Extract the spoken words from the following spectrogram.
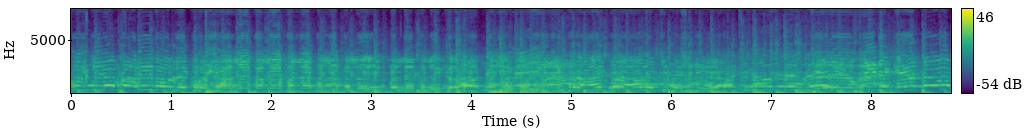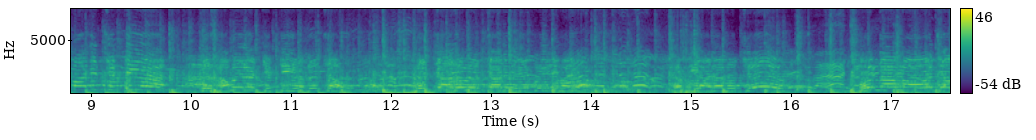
ਕੁਸ਼ਤੀ ਦਾ ਭਾਰੀ ਦੇ ਬੱਲੇ ਬੱਲੇ ਬੱਲੇ ਬੱਲੇ ਬੱਲੇ ਬੱਲੇ ਬੱਲੇ ਕਰਵਾ ਨਾ ਇੱਧਰ ਆ ਇੱਧਰ ਆ ਵਿੱਚ ਕੁਛ ਨਹੀਂ ਹੋਇਆ। ਜੇ ਰੈਫਰੀ ਨੇ ਕਹਿਤਾ ਉਹ ਮੱਝ ਚਿੱਟੀ ਆ। ਤੇ ਸਮਝ ਲੈ ਚਿੱਟੀ ਆ ਵਿੱਚ ਆ। ਵਿੱਚ ਆ ਜਾਓ ਵਿੱਚ ਆ ਇਹ ਕੋਈ ਨਹੀਂ ਮਰਿਆ ਰਫੀ ਆ ਜਾ ਵਿੱਚ। ਉਹ ਨਾ ਮਾਰ ਜਾਲ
